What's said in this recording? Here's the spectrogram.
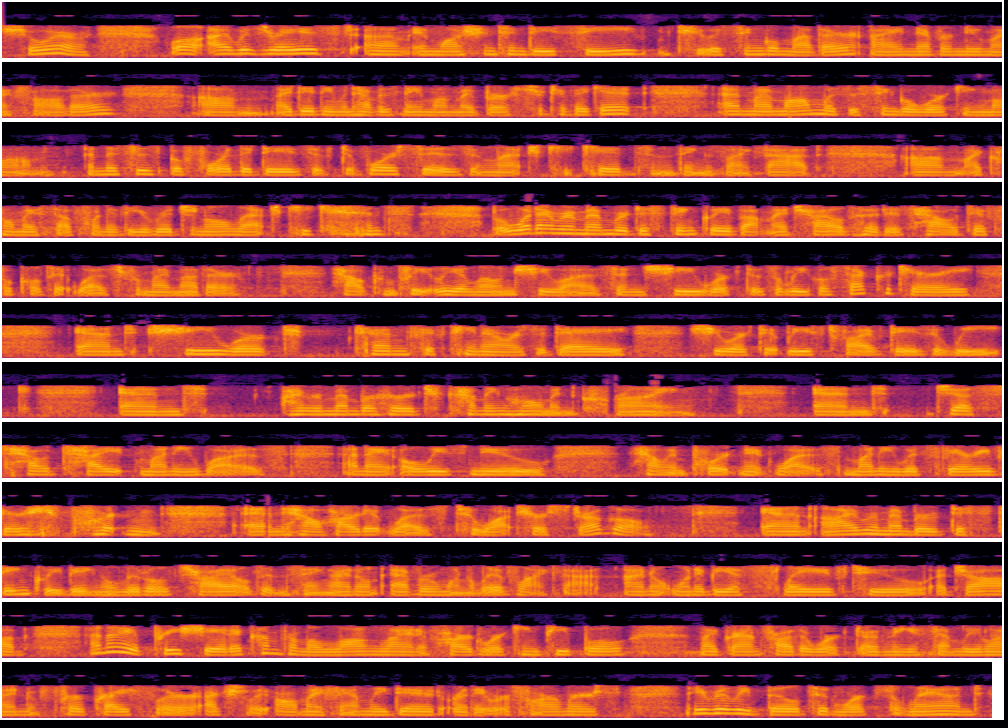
Sure. Well, I was raised um, in Washington D.C. to a single mother. I never knew my father. Um, I didn't even have his name on my birth certificate, and my mom was a single working mom. And this is before the days of divorces and latchkey kids and things like that. Um, I call myself one of the original latchkey kids. But what I remember distinctly about my childhood is how difficult it was for my mother, how completely alone she was, and she worked as a legal secretary, and she worked 10, 15 hours a day. She worked at least five days a week. And I remember her coming home and crying and just how tight money was. And I always knew how important it was. Money was very, very important and how hard it was to watch her struggle. And I remember distinctly being a little child and saying, I don't ever want to live like that. I don't want to be a slave to a job. And I appreciate, I come from a long line of hardworking people. My grandfather worked on the assembly line for Chrysler. Actually, all my family did, or they were farmers. They really built and worked the land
